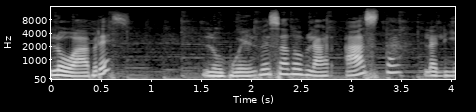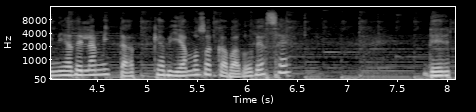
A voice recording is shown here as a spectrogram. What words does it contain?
Lo abres lo vuelves a doblar hasta la línea de la mitad que habíamos acabado de hacer de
